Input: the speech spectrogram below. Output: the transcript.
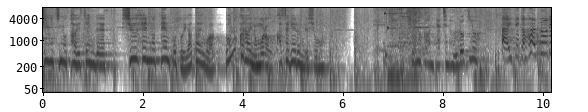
一日の対戦で周辺の店舗と屋台はどのくらいのモラを稼げるんでしょう？キノコンたちの動きを相手が反応で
